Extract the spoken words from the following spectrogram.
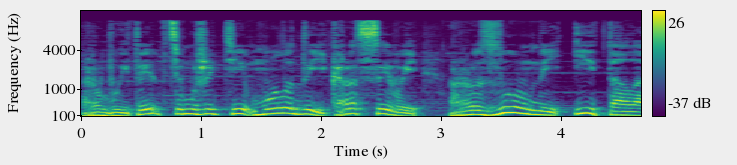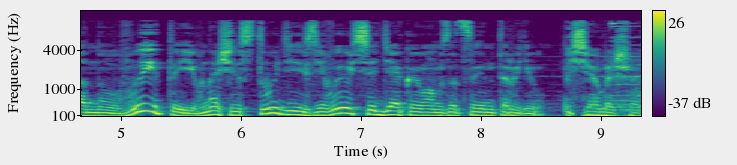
робити в цьому житті. Молодий, красивий, розумний і талановитий в нашій студії з'явився. Дякую вам за це інтерв'ю. Спасибо большое.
